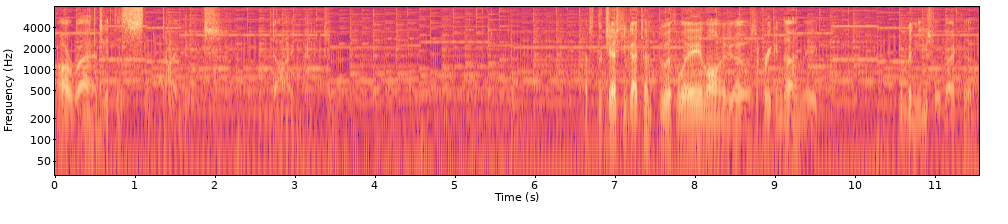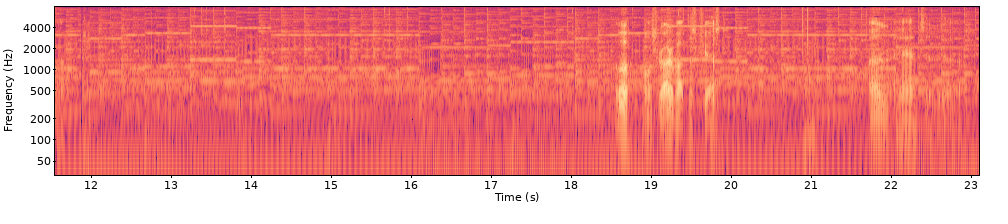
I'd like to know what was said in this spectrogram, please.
Alright, let's get this dimate. Die bait. That's the chest you got tempted with way long ago. It's a freaking die bait. Could have been useful back then, though. Oh, almost forgot about this chest. Unantidote. Uh.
